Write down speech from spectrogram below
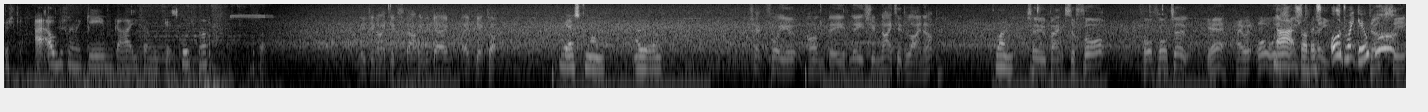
Just I, obviously in a game, guys, I would get closer. But Leeds United starting the game. They've kicked off. Yes, come on. I will. Check for you on the Leeds United lineup. One. Two banks of four. 4-4-2. Yeah, how it always Nah, used it's rubbish. to be. Oh, Dwight Gill. Don't see it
